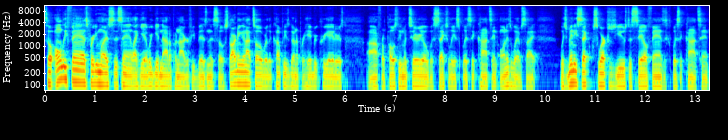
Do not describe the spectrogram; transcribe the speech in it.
So OnlyFans pretty much is saying like, yeah, we're getting out of pornography business. So starting in October, the company's going to prohibit creators uh, from posting material with sexually explicit content on its website, which many sex workers use to sell fans explicit content.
